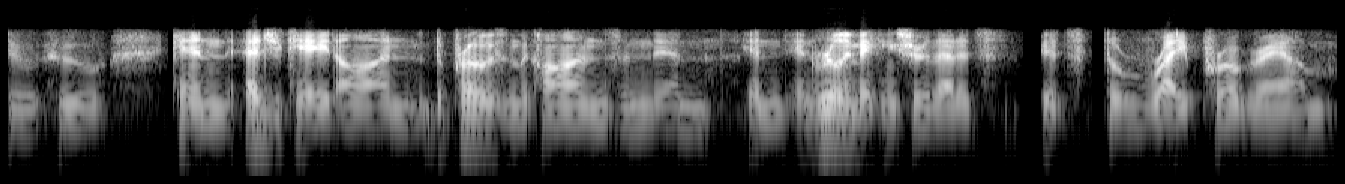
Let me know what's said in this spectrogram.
who who can educate on the pros and the cons and and and, and really making sure that it's it's the right program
